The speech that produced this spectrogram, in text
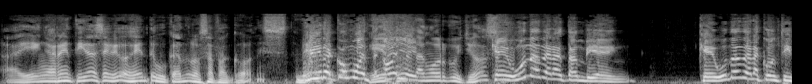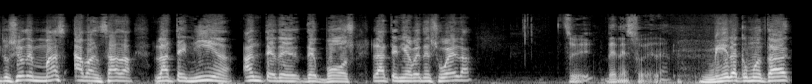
Ahí en Argentina se vio gente buscando los zafacones. Mira, cómo, ellos oye, están orgullosos. que una de las también, que una de las constituciones más avanzadas la tenía antes de, de Bosch, la tenía Venezuela. Sí, Venezuela. Mira cómo está,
